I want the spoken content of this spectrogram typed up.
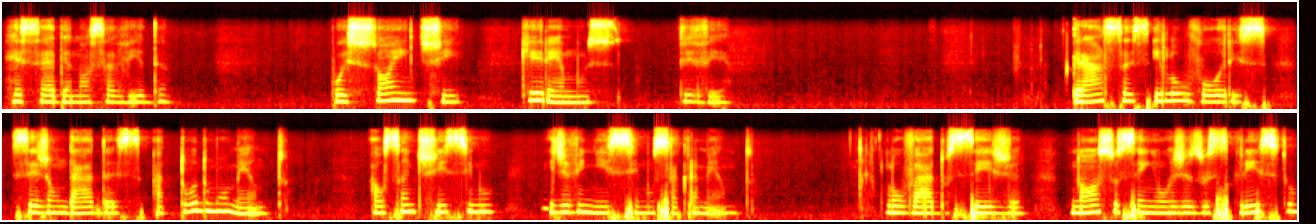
recebe a nossa vida, pois só em Ti queremos viver. Graças e louvores sejam dadas a todo momento ao Santíssimo e Diviníssimo Sacramento. Louvado seja nosso Senhor Jesus Cristo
